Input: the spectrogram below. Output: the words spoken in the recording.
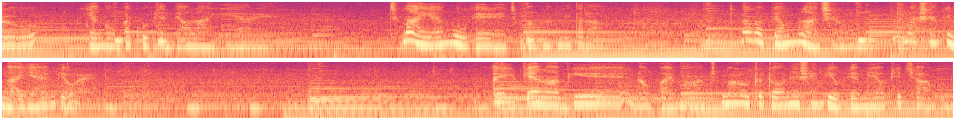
တို့ရန်ကုန်ဘက်ကိုပြန်ပြောင်းလာခဲ့ရတယ်။ကျမရန်ငူခဲ့တယ်ကျမမမေ့တတော့ကျမမပြောင်းလာချင်ဘူးကျမရှမ်းပြည်မှာအရန်ပြောတယ်။အဲ့ဒီပြန်လာပြီးနောက်ပိုင်းမှာကျမတို့တော်တော်နဲ့ရှမ်းပြည်ကိုပြန်မရောက်ဖြစ်ကြဘူး။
